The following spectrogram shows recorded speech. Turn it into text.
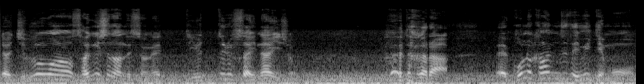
いや自分は詐欺師なんですよねって言ってる人はいないでしょ。だから、えーこの感じで見ても、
